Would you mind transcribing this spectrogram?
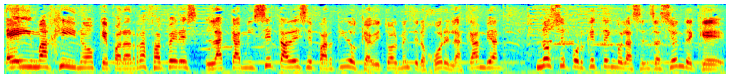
E imagino que para Rafa Pérez, la camiseta de ese partido, que habitualmente los jugadores la cambian, no sé por qué tengo la sensación de que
